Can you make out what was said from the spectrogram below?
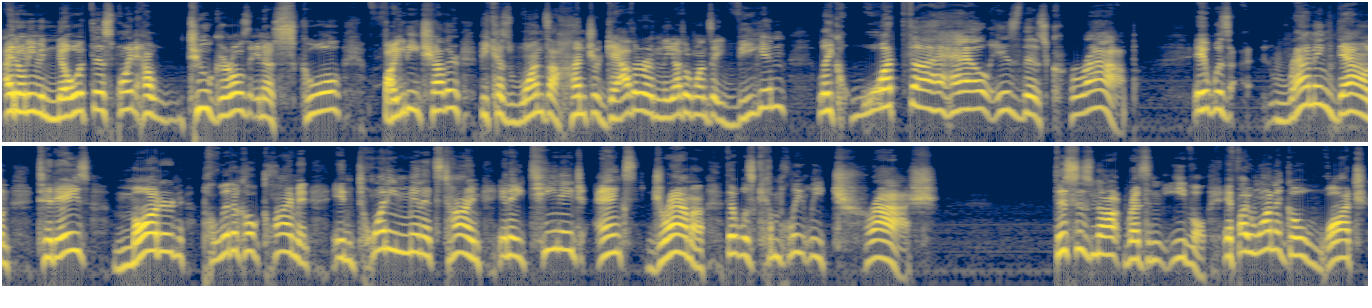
I don't even know at this point, how two girls in a school fight each other because one's a hunter gatherer and the other one's a vegan. Like, what the hell is this crap? It was ramming down today's modern political climate in 20 minutes' time in a teenage angst drama that was completely trash. This is not Resident Evil. If I want to go watch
